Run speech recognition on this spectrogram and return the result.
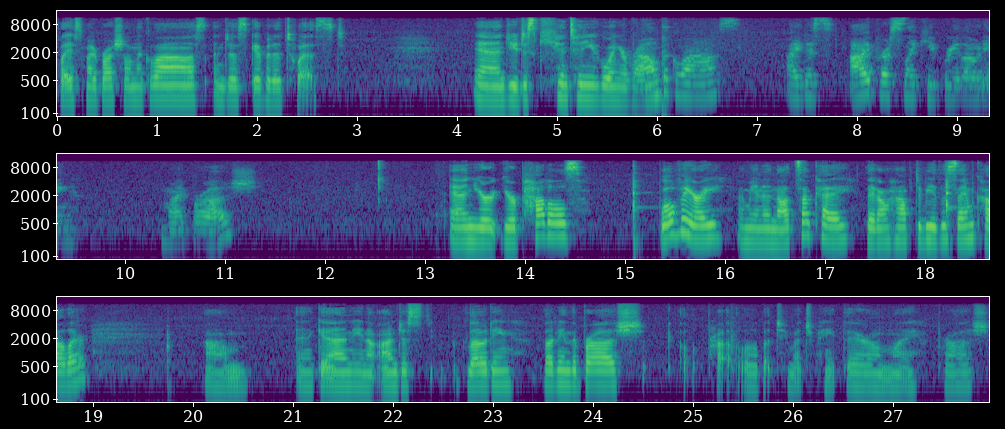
Place my brush on the glass and just give it a twist. And you just continue going around the glass. I just, I personally keep reloading my brush. And your, your petals will vary. I mean, and that's okay. They don't have to be the same color. Um, and again, you know, I'm just loading, loading the brush. A little bit too much paint there on my brush.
